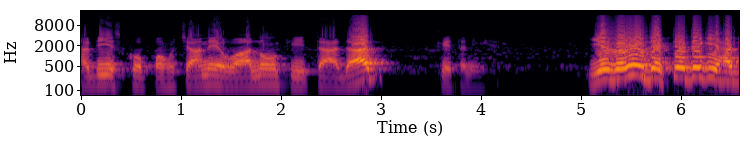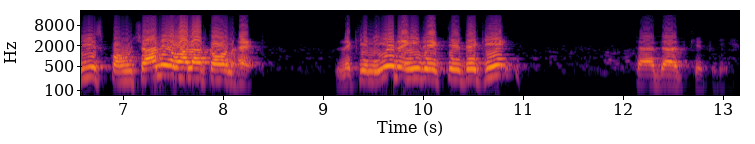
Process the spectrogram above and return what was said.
حدیث کو پہنچانے والوں کی تعداد کتنی ہے۔ یہ ضرور دیکھتے تھے کہ حدیث پہنچانے والا کون ہے۔ لیکن یہ نہیں دیکھتے تھے کہ تعداد کتنی ہے۔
